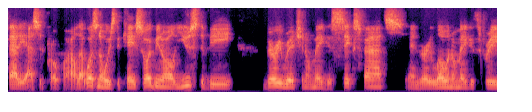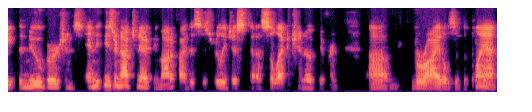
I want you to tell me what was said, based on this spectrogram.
fatty acid profile. That wasn't always the case. Soybean oil used to be very rich in omega 6 fats and very low in omega 3. The new versions, and these are not genetically modified, this is really just a selection of different um, varietals of the plant.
